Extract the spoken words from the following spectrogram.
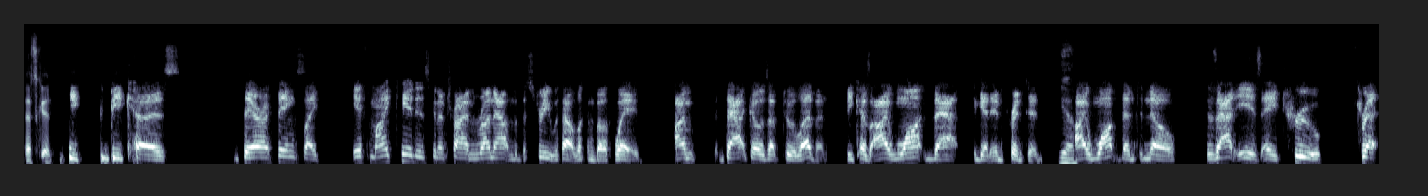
that's good. be- because there are things like if my kid is going to try and run out into the street without looking both ways, I'm that goes up to 11 because I want that to get imprinted. Yeah. I want them to know because that is a true threat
